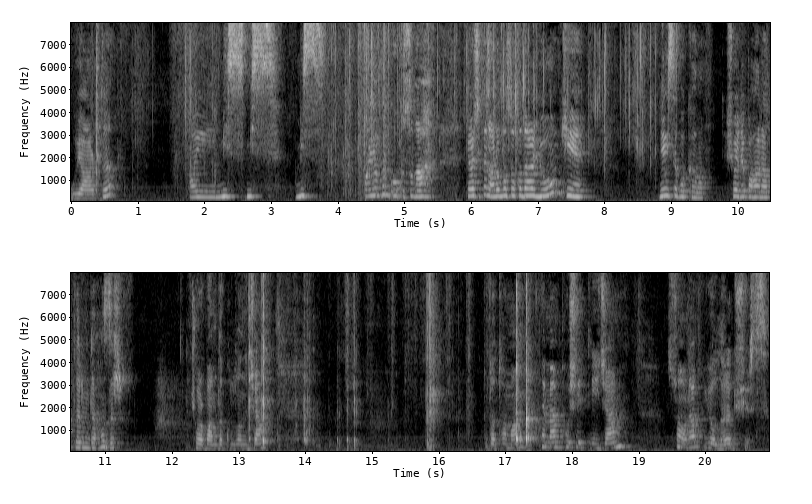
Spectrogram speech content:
Uyardı. Ay mis mis mis. Bayıldım kokusuna. Gerçekten aroması o kadar yoğun ki. Neyse bakalım. Şöyle baharatlarım da hazır. Çorbamda kullanacağım. Bu da tamam. Hemen poşetleyeceğim. Sonra yollara düşeriz.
